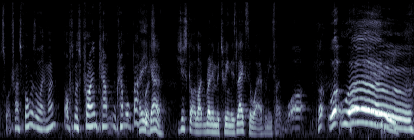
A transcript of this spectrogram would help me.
That's what Transformers are like, man. Optimus Prime can't can't walk backwards. There you go. You just got to like run in between his legs or whatever, and he's like, "What? What? what? Whoa!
